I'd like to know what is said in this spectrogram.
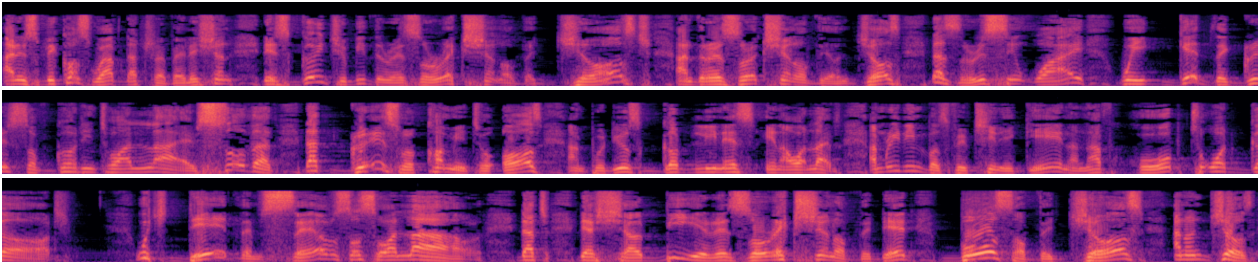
And it's because we have that revelation, there's going to be the resurrection of the just and the resurrection of the unjust. That's the reason why we get the grace of God into our lives, so that that grace will come into us and produce godliness in our lives. I'm reading verse 15 again, and have hope toward God which they themselves also allow, that there shall be a resurrection of the dead, both of the just and unjust.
